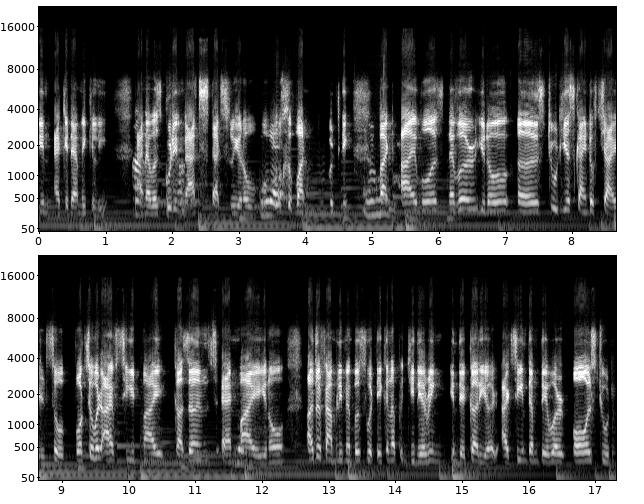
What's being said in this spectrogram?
in academically and I was good in maths. That's you know yes. one good thing. Mm-hmm. But I was never, you know, a studious kind of child. So whatsoever I have seen my cousins and my, you know, other family members who had taken up engineering in their career, I'd seen them, they were all students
